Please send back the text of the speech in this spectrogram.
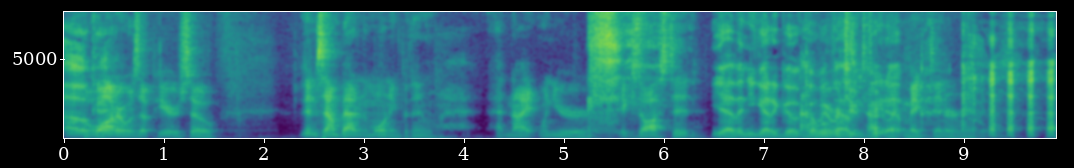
Oh, Okay. the water was up here, so it didn't sound bad in the morning, but then at night when you're exhausted, Yeah. Then you got to go a uh, couple we were too tired to like make dinner, man. It was,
